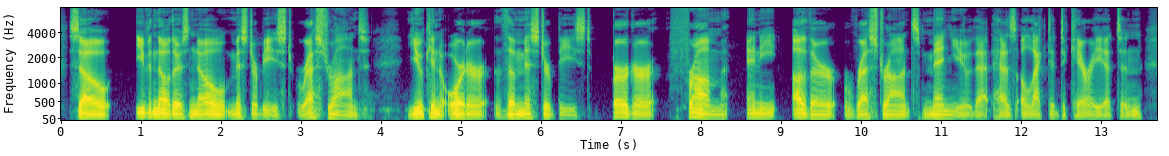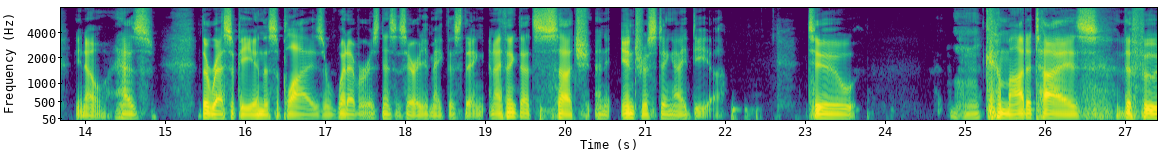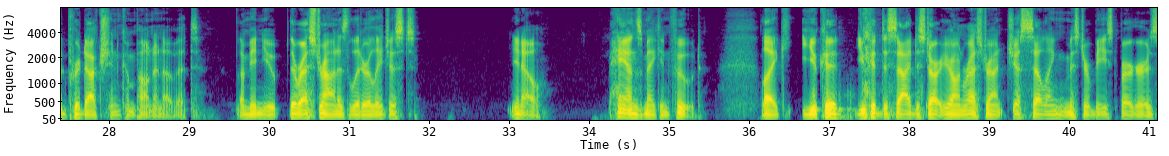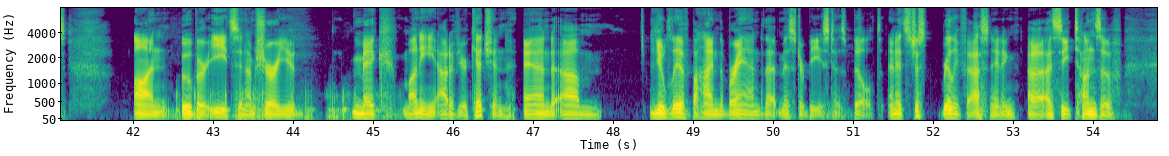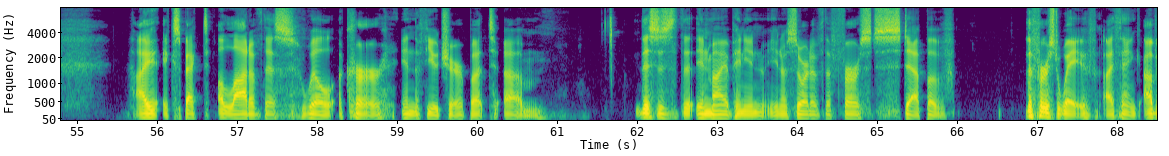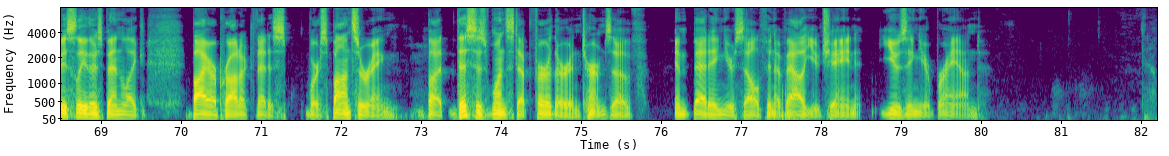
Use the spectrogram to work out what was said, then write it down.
So even though there's no Mr. Beast restaurant, you can order the Mr. Beast burger from any other restaurant's menu that has elected to carry it and, you know, has the recipe and the supplies or whatever is necessary to make this thing. And I think that's such an interesting idea to mm-hmm. commoditize the food production component of it. I mean, you the restaurant is literally just you know, hands making food. Like you could you could decide to start your own restaurant just selling Mr. Beast burgers on Uber Eats, and I'm sure you'd make money out of your kitchen. And um, you live behind the brand that Mr. Beast has built, and it's just really fascinating. Uh, I see tons of. I expect a lot of this will occur in the future, but um, this is the, in my opinion, you know, sort of the first step of the first wave. I think obviously there's been like buy our product that is we're sponsoring, but this is one step further in terms of embedding yourself in a value chain using your brand.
